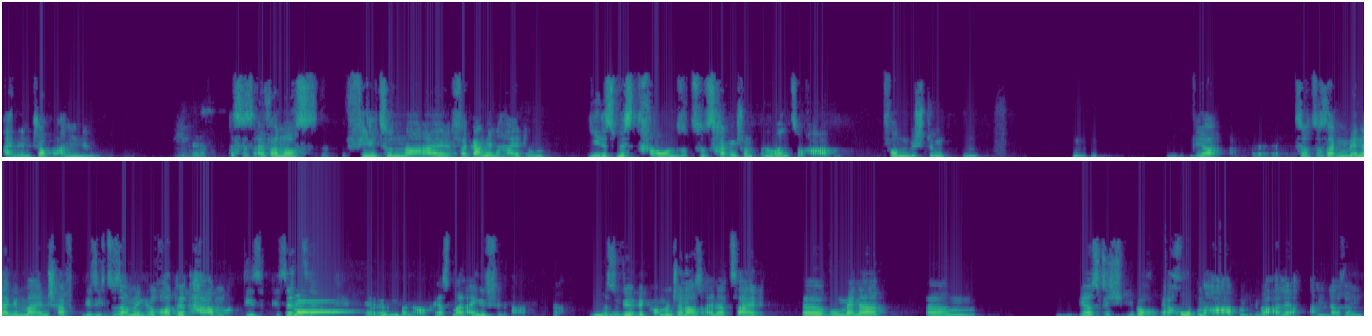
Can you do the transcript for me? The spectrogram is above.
einen Job annimmt. Ja, das ist einfach noch viel zu nahe Vergangenheit, um jedes Misstrauen sozusagen schon verloren zu haben von bestimmten, ja, sozusagen Männergemeinschaften, die sich zusammengerottet haben und diese Gesetze ja irgendwann auch erstmal eingeführt haben. Ja. Mhm. Also wir, wir kommen schon aus einer Zeit, äh, wo Männer ähm, ja, sich über, erhoben haben über alle anderen,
